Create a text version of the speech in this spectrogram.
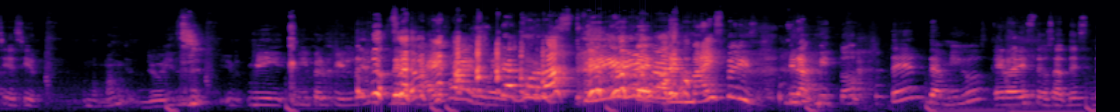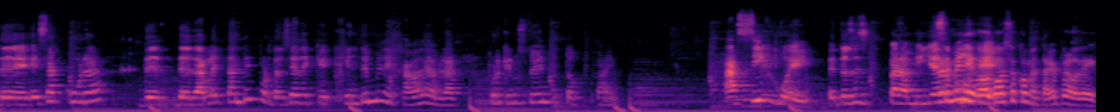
atrás y decir, no mames, yo hice mi, mi perfil del, del hi güey. ¿Te acordaste? Sí, del MySpace. Mira, mi top 10 de amigos era este, o sea, desde esa cura de, de darle tanta importancia de que gente me dejaba de hablar porque no estoy en tu top 5. Así, güey. Entonces, para mí ya era Se me llegó que- ese comentario, pero de,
